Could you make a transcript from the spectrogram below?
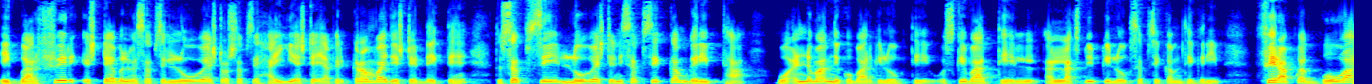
एक बार फिर इस टेबल में सबसे लोवेस्ट और सबसे हाईएस्ट है या फिर क्रम वाइज स्टेट देखते हैं तो सबसे लोवेस्ट यानी सबसे कम गरीब था वो अंडमान निकोबार के लोग थे। उसके बाद थे लक्षद्वीप के लोग सबसे कम थे करीब। फिर आपका गोवा,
